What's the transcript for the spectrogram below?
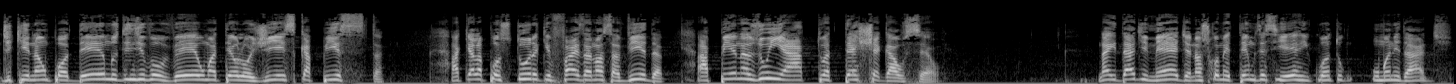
de que não podemos desenvolver uma teologia escapista, aquela postura que faz a nossa vida apenas um hiato até chegar ao céu. Na Idade Média, nós cometemos esse erro enquanto humanidade.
